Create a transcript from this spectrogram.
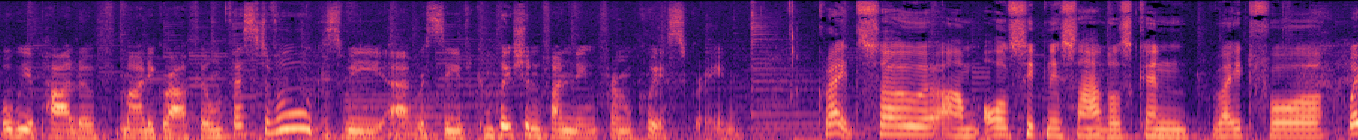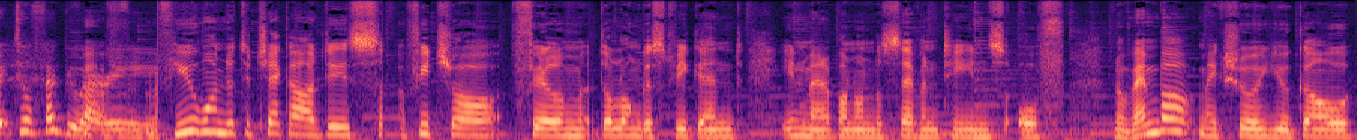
we'll be a part of Mardi Gras Film Festival because we uh, received completion funding from Queer Screen. Great. So um, all Sydney siders can wait for. Wait till February. if you wanted to check out this feature film, The Longest Weekend in Melbourne on the 17th of November, make sure you go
